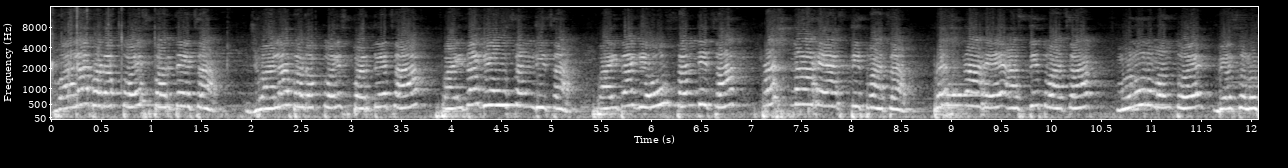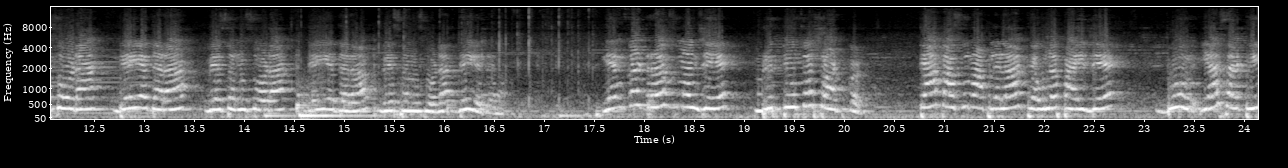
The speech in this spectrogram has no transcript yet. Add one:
ज्वाला भडकतोय स्पर्धेचा. ज्वाला भडकतोय स्पर्धेचा फायदा घेऊ संधीचा. फायदा घेऊ संधीचा प्रश्न आहे अस्तित्वाचा. प्रश्न आहे अस्तित्वाचा. म्हणून व्यसन सोडा ध्येय धरा व्यसन सोडा ध्येय धरा व्यसन सोडा ध्येय धरा नेमकं ड्रग्ज म्हणजे मृत्यूचं शॉर्टकट त्यापासून आपल्याला ठेवलं पाहिजे दूर यासाठी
